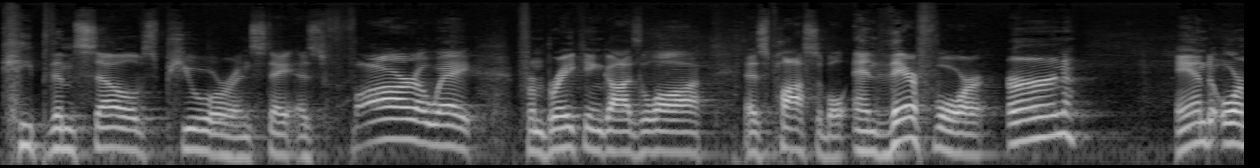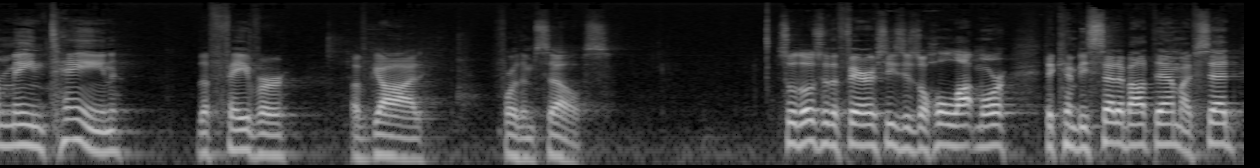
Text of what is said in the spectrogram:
keep themselves pure and stay as far away from breaking God's law as possible and therefore earn and or maintain the favor of God for themselves. So those are the Pharisees. There's a whole lot more that can be said about them. I've said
